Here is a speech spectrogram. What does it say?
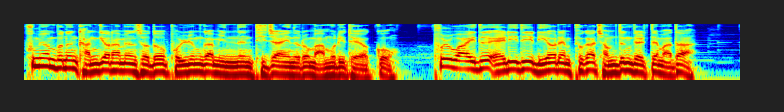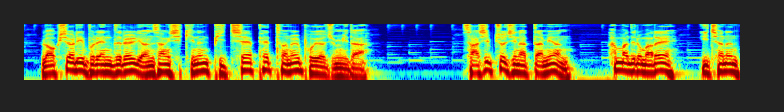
후면부는 간결하면서도 볼륨감 있는 디자인으로 마무리되었고 풀 와이드 LED 리어 램프가 점등될 때마다 럭셔리 브랜드를 연상시키는 빛의 패턴을 보여줍니다. 40초 지났다면 한마디로 말해 이 차는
